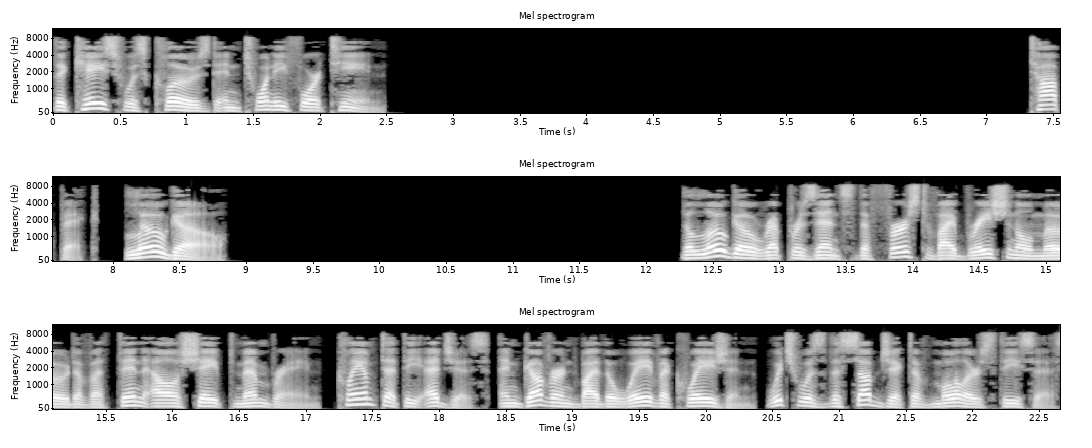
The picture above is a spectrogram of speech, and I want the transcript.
The case was closed in 2014. Topic: Logo The logo represents the first vibrational mode of a thin L-shaped membrane, clamped at the edges, and governed by the wave equation, which was the subject of Moler's thesis.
